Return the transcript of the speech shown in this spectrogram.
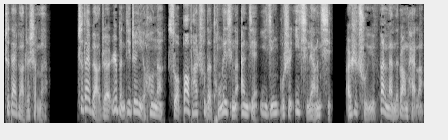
这代表着什么？这代表着日本地震以后呢，所爆发出的同类型的案件已经不是一起两起，而是处于泛滥的状态了。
